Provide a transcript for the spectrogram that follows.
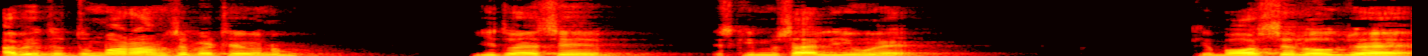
ابھی تو تم آرام سے بیٹھے ہو نا۔ یہ تو ایسے اس کی مثال یوں ہے کہ بہت سے لوگ جو ہے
